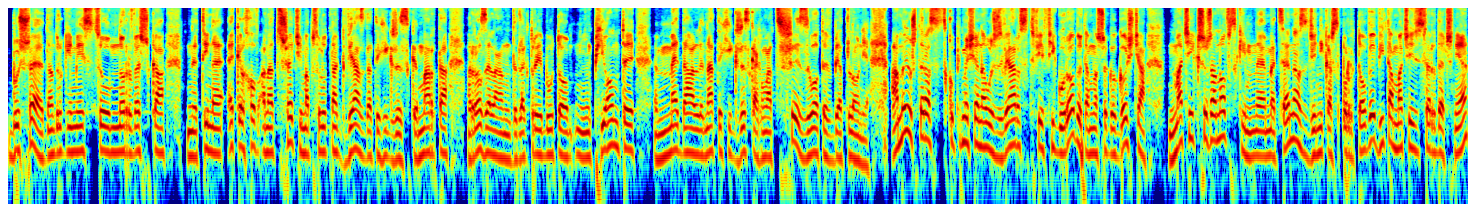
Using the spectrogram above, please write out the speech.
Boucher, na drugim miejscu Norweszka Tine Ekelhoff, a na trzecim absolutna gwiazda tych igrzysk Marta Roseland, dla której był to piąty medal na tych igrzyskach, ma trzy złote w biatlonie. A my już teraz skupimy się na łyżwiarstwie figurowym. Tam naszego gościa Maciej Krzyżanowski, mecenas, dziennikarz sportowy. Witam Maciej serdecznie.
